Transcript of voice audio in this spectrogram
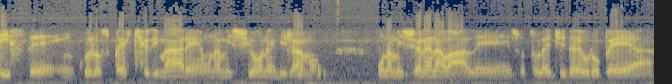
insiste in quello specchio di mare una missione, diciamo, una missione navale sotto l'egida europea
